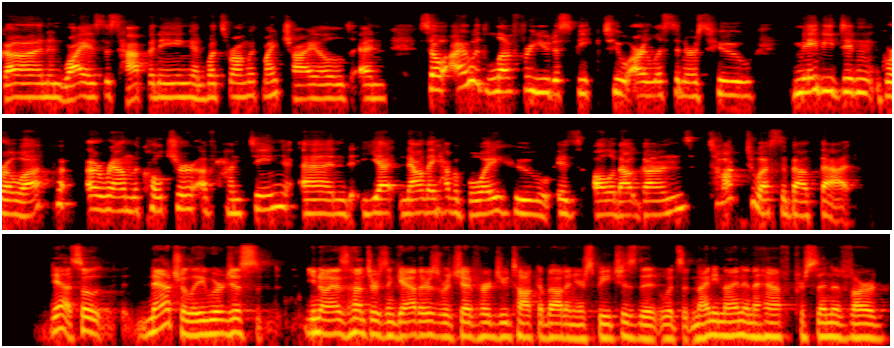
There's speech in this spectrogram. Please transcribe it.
gun and why is this happening and what's wrong with my child. And so I would love for you to speak to our listeners who maybe didn't grow up around the culture of hunting and yet now they have a boy who is all about guns. Talk to us about that. Yeah, so naturally, we're just, you know, as hunters and gatherers, which I've heard you talk about in your speeches, that what's it, 99.5% of our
